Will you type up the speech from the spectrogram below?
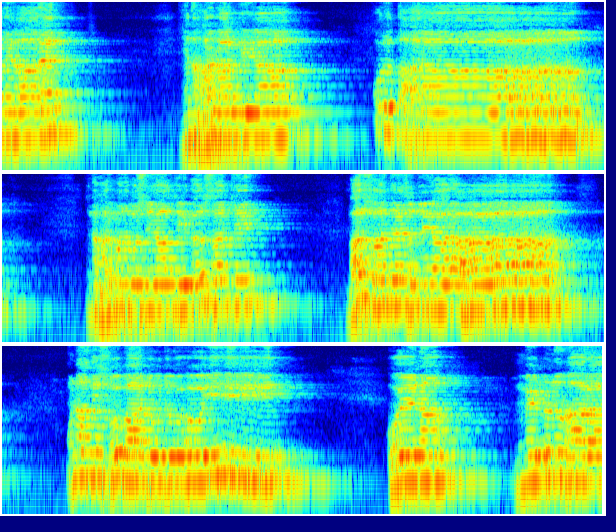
ਸਤ ਬਲਿਹਾਰੈ ਹਰ ਰਾਖਿਆ ਉਰ ਧਾਰਾ। ਜਿਨ ਹਰ ਮਨ ਵਸਿਆ ਤੇ ਦਰ ਸਾਚੇ। ਦਰ ਸਾਚੇ ਸਚਿਆਰਾ ਉਹਨਾਂ ਦੀ ਸੋਭਾ ਜੁਗ ਜੁਗ ਹੋਈ। ਹੋਏ ਨਾ ਮੇਟਣ ਹਾਰਾ।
